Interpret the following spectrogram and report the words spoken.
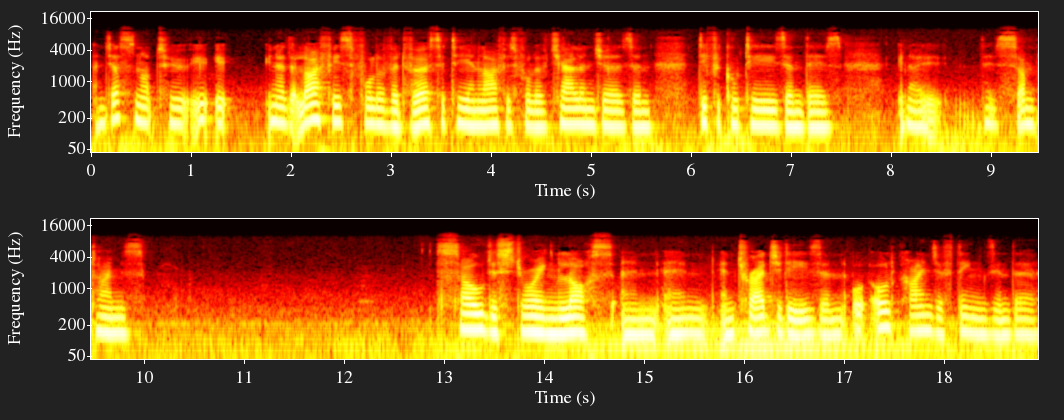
and just not to it, it, you know that life is full of adversity and life is full of challenges and difficulties and there's you know there's sometimes soul destroying loss and, and, and tragedies and all, all, kinds of things in the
